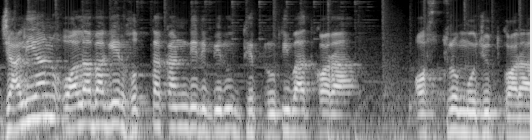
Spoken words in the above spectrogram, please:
জালিয়ান ওয়ালাবাগের হত্যাকাণ্ডের বিরুদ্ধে প্রতিবাদ করা, অস্ত্র মজুত করা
